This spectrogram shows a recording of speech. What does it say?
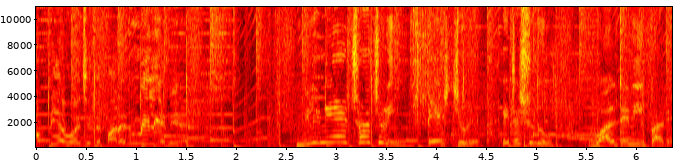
আপনিও হয়ে যেতে পারেন মিলিয়নিয়ার মিলিনিয়ার ছড়াছড়ি দেশ জুড়ে এটা শুধু ওয়ালটেনই পারে।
